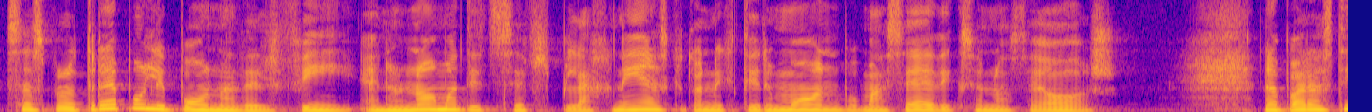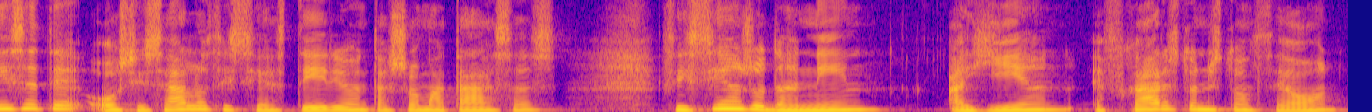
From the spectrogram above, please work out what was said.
Σας προτρέπω λοιπόν αδελφοί, εν ονόματι της ευσπλαχνίας και των εκτιρμών που μας έδειξε ο Θεός, να παραστήσετε ως εις άλλο θυσιαστήριον τα σώματά σας, θυσίαν ζωντανήν, Αγίαν, ευχάριστον εις τον Θεόν,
